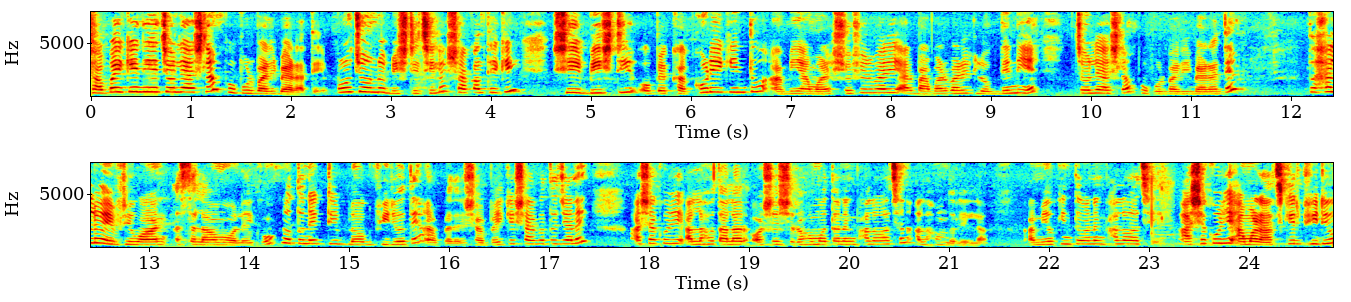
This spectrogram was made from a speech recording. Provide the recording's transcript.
সবাইকে নিয়ে চলে আসলাম ফুপুর বাড়ি বেড়াতে। প্রচণ্ড বৃষ্টি ছিল। সকাল থেকেই সেই বৃষ্টি অপেক্ষা করেই কিন্তু আমি আমার শ্বশুর বাড়ি আর বাবার বাড়ির লোকদের নিয়ে চলে আসলাম ফুপুর বাড়ি বেড়াতে। তো হ্যালো এভরিওয়ান, আসসালামু আলাইকুম। নতুন একটি ব্লগ ভিডিওতে আপনাদের সবাইকে স্বাগত জানাই। আশা করি আল্লাহ তালার অশেষ রহমত অনেক ভালো আছেন। আলহামদুলিল্লাহ, আমিও কিন্তু অনেক ভালো আছি। আশা করি আমার আজকের ভিডিও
